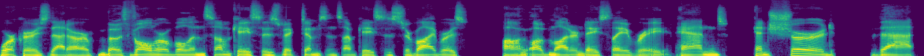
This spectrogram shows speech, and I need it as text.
workers that are both vulnerable in some cases, victims in some cases, survivors of, of modern day slavery and ensured that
